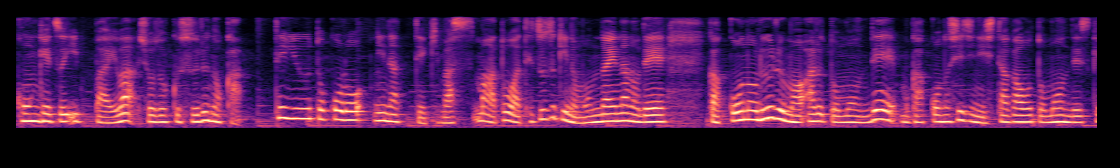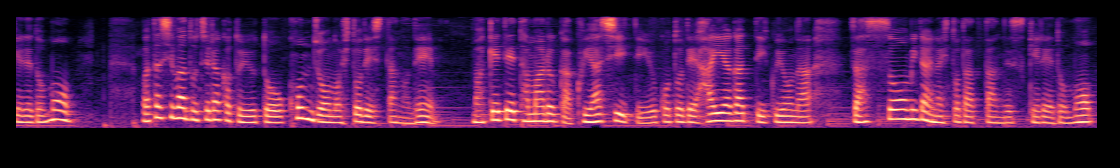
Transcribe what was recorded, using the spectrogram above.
今月いっぱいは所属するのかっていうところになってきます。まあ、あとは手続きの問題なので学校のルールもあると思うんでもう学校の指示に従おうと思うんですけれども私はどちらかというと根性の人でしたので負けてたまるか悔しいっていうことで這い上がっていくような雑草みたいな人だったんですけれども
